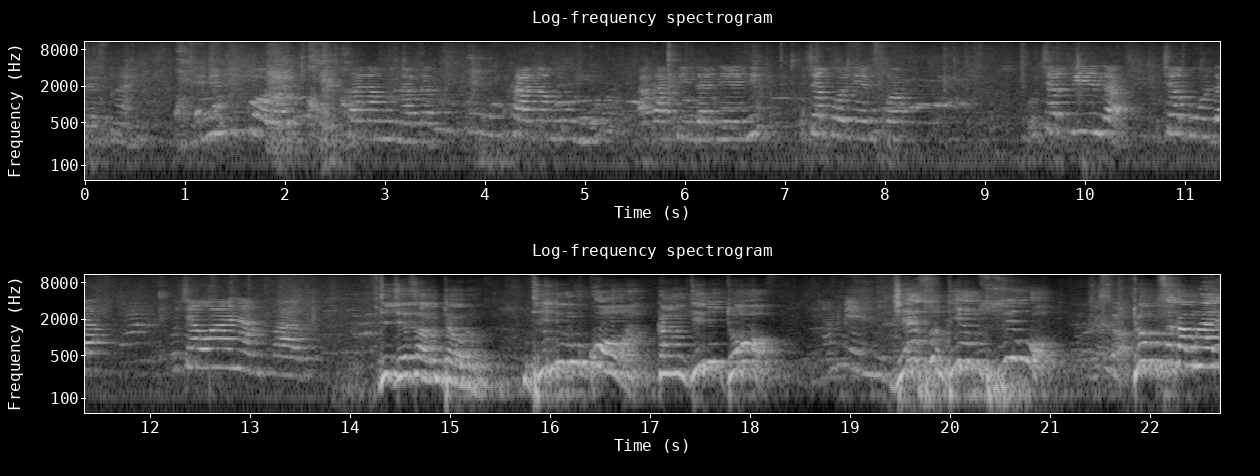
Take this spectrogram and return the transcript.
verse 9. Ndine mikova kana munhu aka- kana munhu akapinda neni uchaponeswa, uchapinda, uchabuda, uchawana mufaro. Ndijesu ari kutaura ndini mukova kana ndini dhoo jesu ndiye musiwo. Ndokusaka mwari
